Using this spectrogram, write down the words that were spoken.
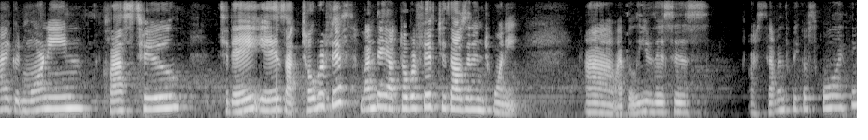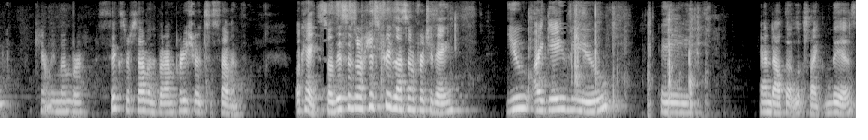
Hi, good morning, class two. Today is October 5th, Monday, October 5th, 2020. Uh, I believe this is our seventh week of school, I think. I can't remember, sixth or seventh, but I'm pretty sure it's the seventh. Okay, so this is our history lesson for today. You, I gave you a handout that looks like this,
